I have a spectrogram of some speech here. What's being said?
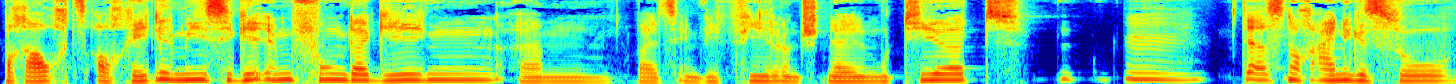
braucht es auch regelmäßige Impfung dagegen, ähm, weil es irgendwie viel und schnell mutiert. Mhm. Da ist noch einiges so,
